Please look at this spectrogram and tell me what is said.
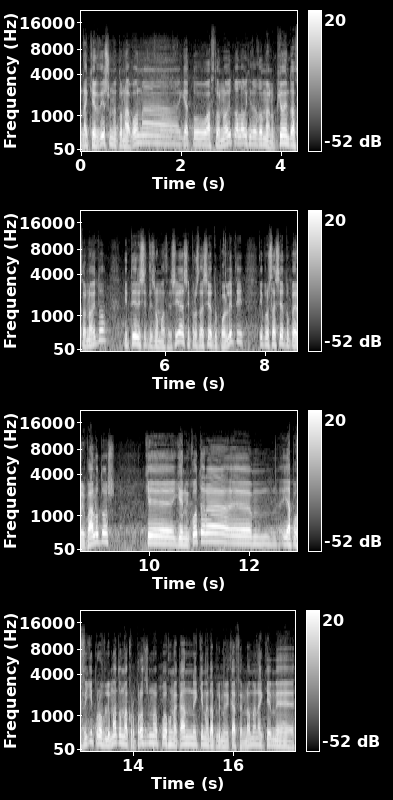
να κερδίσουμε τον αγώνα για το αυτονόητο αλλά όχι δεδομένο. Ποιο είναι το αυτονόητο; Η τήρηση της νομοθεσίας, η προστασία του πολίτη, η προστασία του περιβάλλοντος και γενικότερα ε, η αποφυγή προβλημάτων μακροπρόθεσμα που έχουν να κάνουν και με τα πλημμυρικά φαινόμενα και με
